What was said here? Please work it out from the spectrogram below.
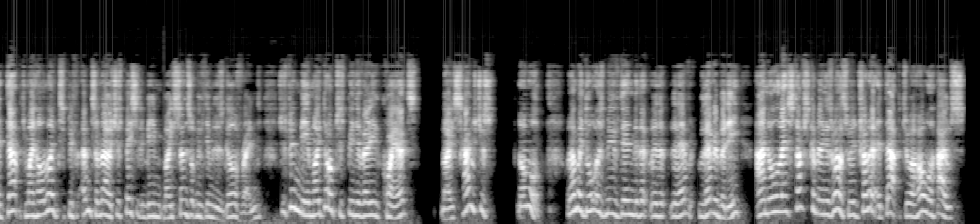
adapt my whole life. Until now, it's just basically been my son's up moved in with his girlfriend. It's just been me and my dog. Just been a very quiet, nice house, just normal. Well, now my daughter's moved in with with, with everybody, and all their stuff's coming in as well. So we're trying to adapt to a whole house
